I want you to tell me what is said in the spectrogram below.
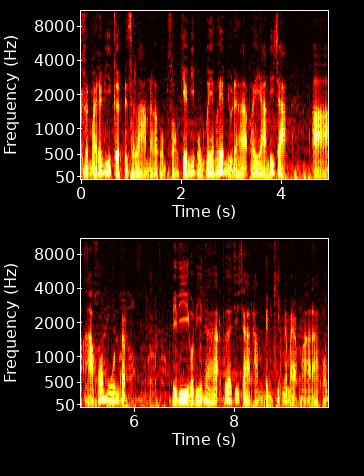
เกิดใหม่ทั้งทีเกิดเป็นสลามนะครับผมสองเกมนี้ผมก็ยังเล่นอยู่นะฮะ พยายามที่จะาหาข้อมูลแบบดีๆ กว่านี้นะฮะ เพื่อที่จะทำเป็นคลิปใหม่ๆออกมานะครับผม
